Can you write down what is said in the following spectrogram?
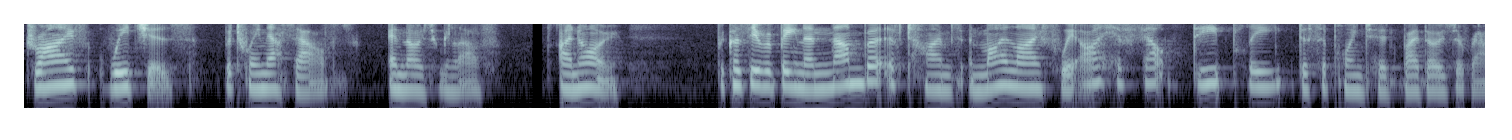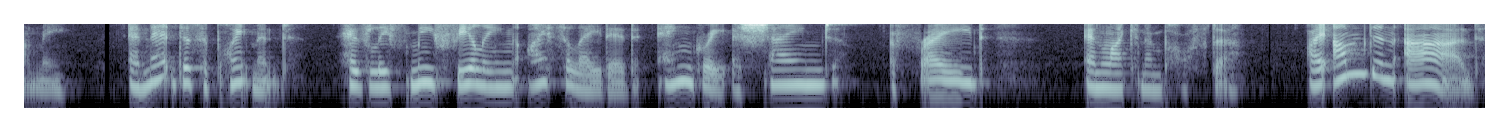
drive wedges between ourselves and those we love. I know, because there have been a number of times in my life where I have felt deeply disappointed by those around me. And that disappointment has left me feeling isolated, angry, ashamed, afraid, and like an imposter. I ummed and ahed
